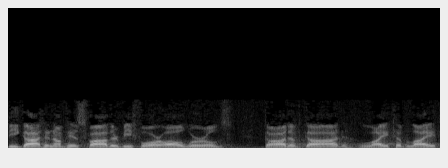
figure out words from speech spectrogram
begotten of his Father before all worlds, God of God, light of light,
